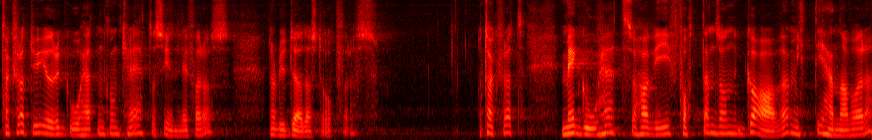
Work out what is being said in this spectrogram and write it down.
Takk for at du gjorde godheten konkret og synlig for oss når du døde og sto opp for oss. Og takk for at med godhet så har vi fått en sånn gave midt i hendene våre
